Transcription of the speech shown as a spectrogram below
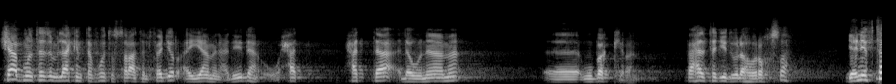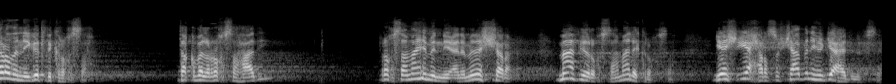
شاب ملتزم لكن تفوت صلاة الفجر أياما عديدة وحتى حتى لو نام آه، مبكرا. فهل تجد له رخصة؟ يعني افترض أني قلت لك رخصة. تقبل الرخصة هذه؟ رخصة ما هي مني أنا من الشرع. ما في رخصة ما لك رخصة. يحرص الشاب أنه يجاهد نفسه.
